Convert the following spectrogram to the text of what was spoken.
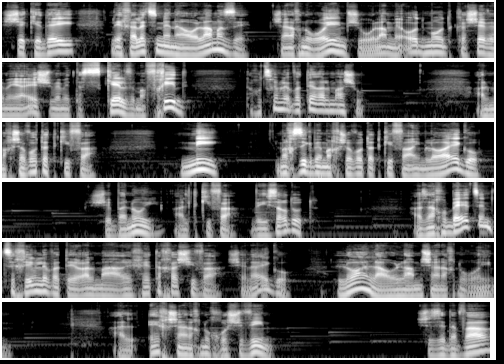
שכדי להיחלץ מן העולם הזה, שאנחנו רואים שהוא עולם מאוד מאוד קשה ומייאש ומתסכל ומפחיד, אנחנו צריכים לוותר על משהו. על מחשבות התקיפה. מי מחזיק במחשבות התקיפה אם לא האגו, שבנוי על תקיפה והישרדות? אז אנחנו בעצם צריכים לוותר על מערכת החשיבה של האגו, לא על העולם שאנחנו רואים, על איך שאנחנו חושבים, שזה דבר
